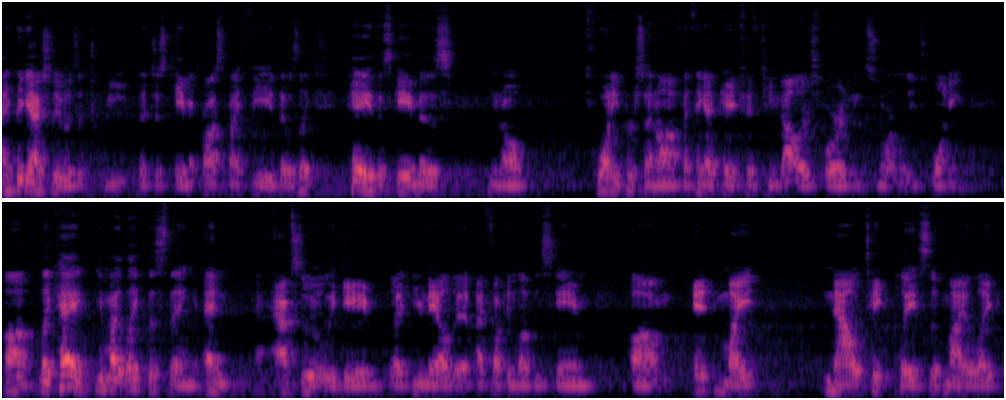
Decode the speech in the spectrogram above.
I think actually it was a tweet that just came across my feed that was like, "Hey, this game is you know twenty percent off. I think I paid fifteen dollars for it, and it's normally twenty. Um, like, hey, you might like this thing, and absolutely, Gabe, like you nailed it. I fucking love this game. Um, it might now take place of my like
